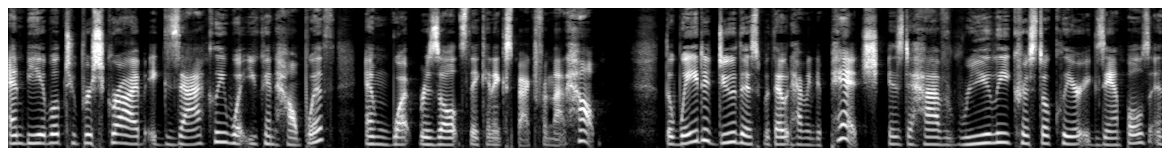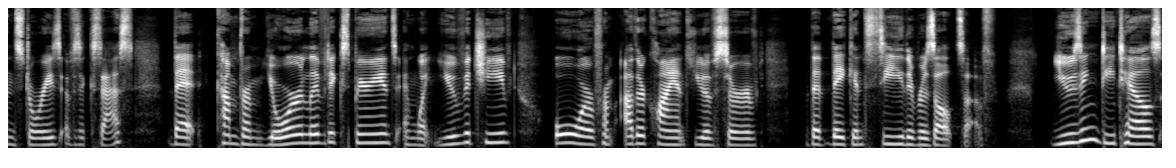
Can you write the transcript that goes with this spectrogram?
and be able to prescribe exactly what you can help with and what results they can expect from that help. The way to do this without having to pitch is to have really crystal clear examples and stories of success that come from your lived experience and what you've achieved, or from other clients you have served that they can see the results of. Using details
